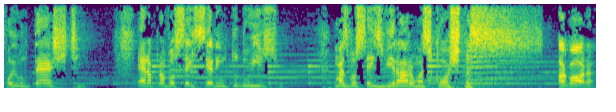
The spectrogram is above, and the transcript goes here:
Foi um teste, era para vocês serem tudo isso, mas vocês viraram as costas. Agora,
